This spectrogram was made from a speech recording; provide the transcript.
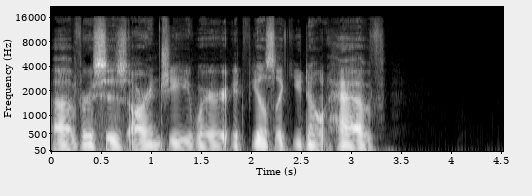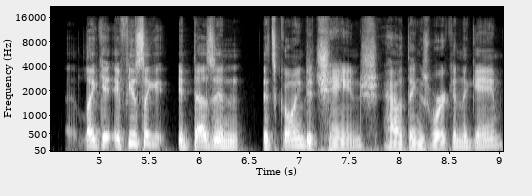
uh, versus RNG where it feels like you don't have like it, it feels like it doesn't it's going to change how things work in the game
